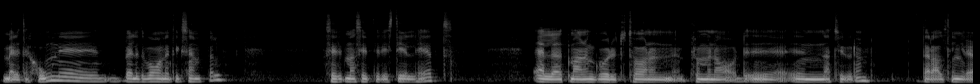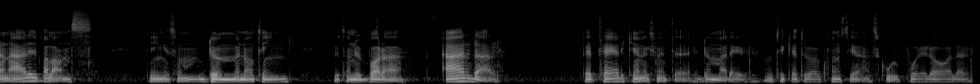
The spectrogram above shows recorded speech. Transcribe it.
Meditation är ett väldigt vanligt exempel. Man sitter i stillhet. Eller att man går ut och tar en promenad i, i naturen. Där allting redan är i balans. Det är ingen som dömer någonting. Utan du bara är där. För ett träd kan liksom inte döma dig och tycka att du har konstiga skor på dig idag. Eller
